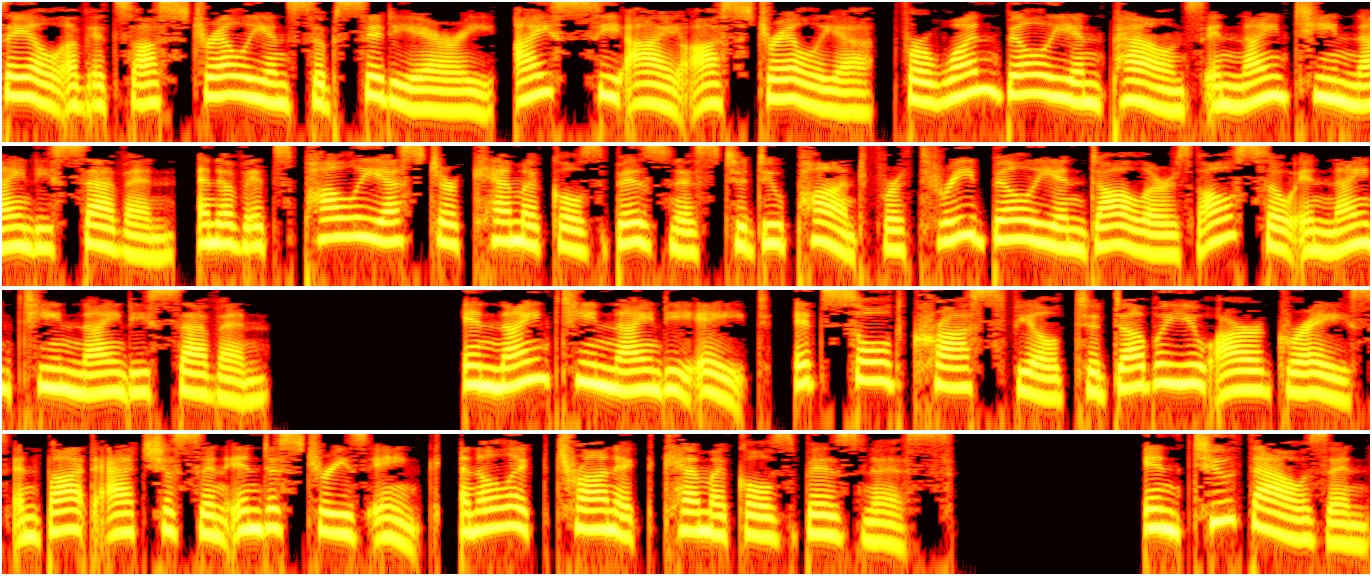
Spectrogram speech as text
sale of its Australian subsidiary, ICI Australia, for £1 billion in 1997, and of its polyester chemicals business to DuPont for $3 billion also in 1997. In 1998, it sold Crossfield to W. R. Grace and bought Acheson Industries Inc., an electronic chemicals business. In 2000,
